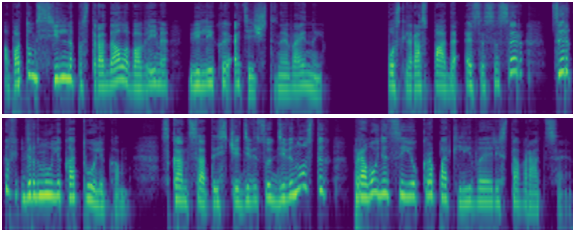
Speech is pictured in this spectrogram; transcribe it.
а потом сильно пострадало во время Великой Отечественной войны. После распада СССР церковь вернули католикам. С конца 1990-х проводится ее кропотливая реставрация.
